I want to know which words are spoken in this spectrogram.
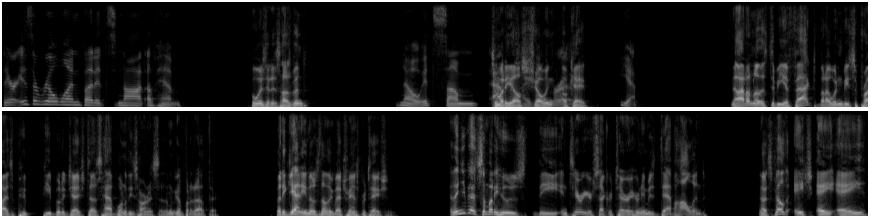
There is a real one, but it's not of him. Who is it? His husband? No, it's some Somebody else showing? a- Okay. Yeah. Now I don't know this to be a fact, but I wouldn't be surprised if P- Pete Buttigieg does have one of these harnesses. I'm going to put it out there. But again, he knows nothing about transportation. And then you've got somebody who's the Interior Secretary. Her name is Deb Haaland. Now it's spelled H A A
